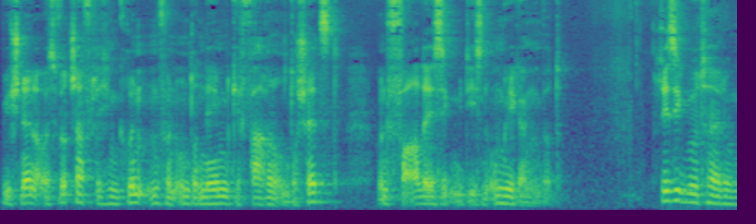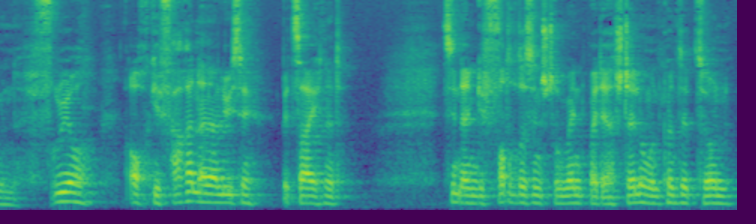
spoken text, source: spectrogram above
wie schnell aus wirtschaftlichen Gründen von Unternehmen Gefahren unterschätzt und fahrlässig mit diesen umgegangen wird. Risikobeurteilungen, früher auch Gefahrenanalyse bezeichnet, sind ein gefordertes Instrument bei der Erstellung und Konzeption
